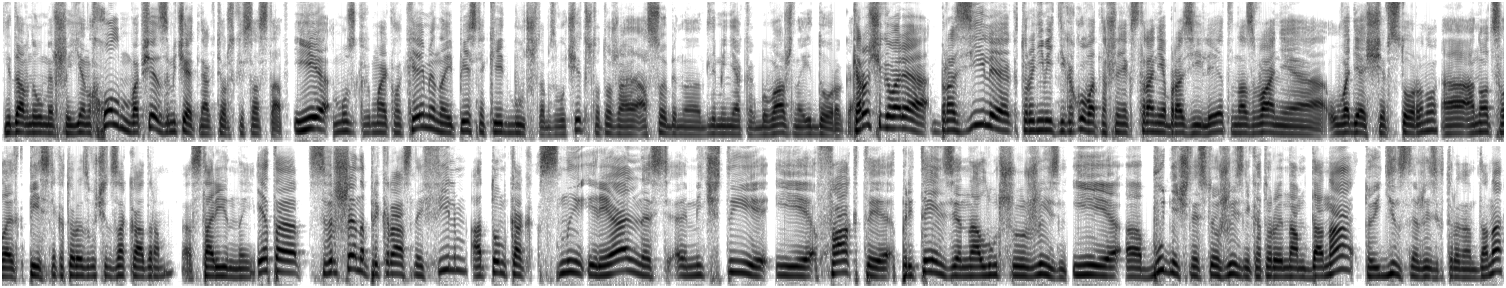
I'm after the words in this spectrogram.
недавно умерший Йен Холм. Вообще замечательный актерский состав. И музыка Майкла Кэмина и песня Кейт Бутш там звучит что тоже особенно для меня как бы важно и дорого. Короче говоря, Бразилия, которая не имеет никакого отношения к стране Бразилии, это название, уводящее в сторону. А, оно отсылает к песне, которая звучит за кадром, а, старинной. Это совершенно прекрасный фильм о том, как как сны и реальность, э, мечты и факты, претензия на лучшую жизнь и э, будничность той жизни, которая нам дана, то единственная жизнь, которая нам дана,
